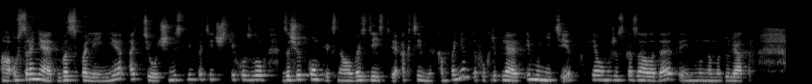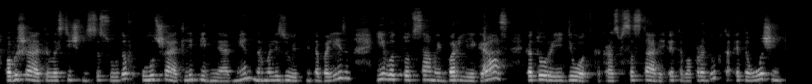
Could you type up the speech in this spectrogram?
а, устраняет воспаление, отечность лимфатических узлов за счет комплексного воздействия активных компонентов, укрепляет иммунитет, как я вам уже сказала, да, это иммуномодулятор, повышает эластичность сосудов, улучшает липидный обмен, нормализует метаболизм. И вот тот самый барлей-грасс, который идет как раз в составе этого продукта, это очень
